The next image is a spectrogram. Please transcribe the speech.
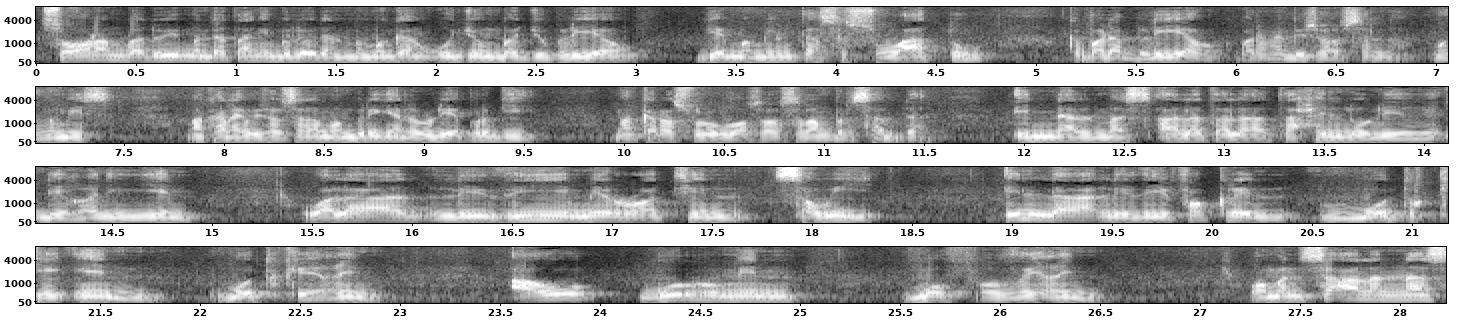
Seorang badui mendatangi beliau dan memegang ujung baju beliau dia meminta sesuatu kepada beliau, kepada Nabi SAW, mengemis. Maka Nabi SAW memberinya, lalu dia pergi. Maka Rasulullah SAW bersabda, Innal mas'alata la tahillu li, ghaniyin, wala lidhi mirratin sawi, illa lidhi fakrin mudqi'in, mudqi'in, au gurmin mufdhi'in. ومن سأل الناس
